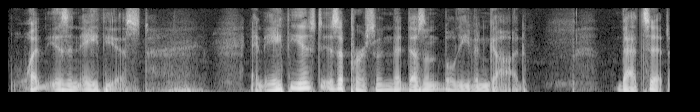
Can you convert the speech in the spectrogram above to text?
What is an atheist? An atheist is a person that doesn't believe in God. That's it.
